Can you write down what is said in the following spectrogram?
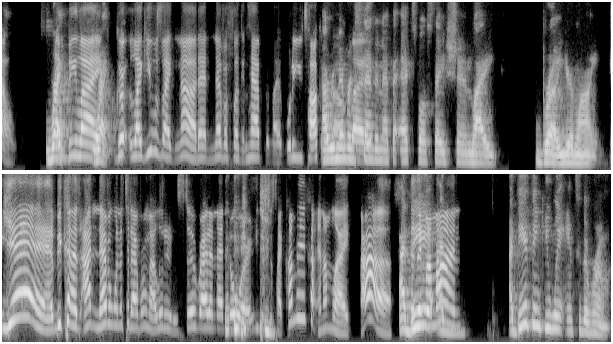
out Right. be like, right. girl, like you was like, nah, that never fucking happened. Like, what are you talking I about? remember Like, standing at the expo station, like, bruh, you're lying. Yeah, because I never went into that room. I literally stood right in that door. He was just like, come in, come. and I'm like, ah, I did. in my mind- I, did think you went into the room.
